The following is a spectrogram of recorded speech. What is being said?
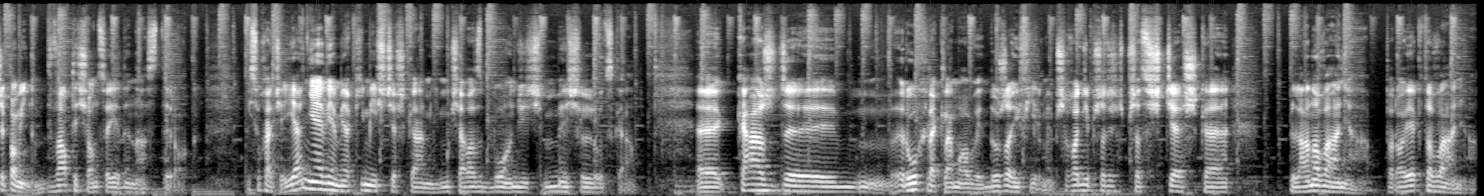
Przypominam, 2011 rok. I słuchajcie, ja nie wiem, jakimi ścieżkami musiała zbłądzić myśl ludzka. E, Każdy mm, ruch reklamowy dużej firmy przechodzi przecież przez ścieżkę planowania, projektowania,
